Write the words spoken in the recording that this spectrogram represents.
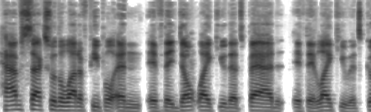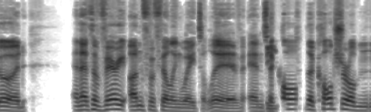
have sex with a lot of people. And if they don't like you, that's bad. If they like you, it's good and that's a very unfulfilling way to live. And the, cult, the cultural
